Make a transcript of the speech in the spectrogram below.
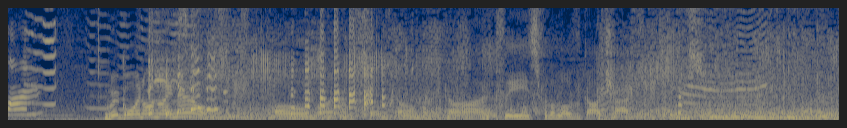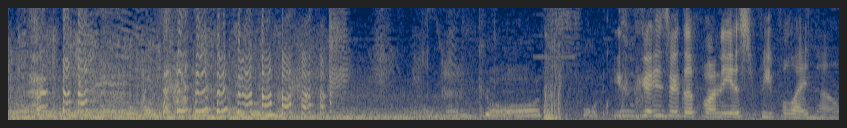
on? We're going on right now. Oh my, I'm so, oh my god, please, for the love of God, chat, please. Oh my God, fuck. You guys are the funniest people I know.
